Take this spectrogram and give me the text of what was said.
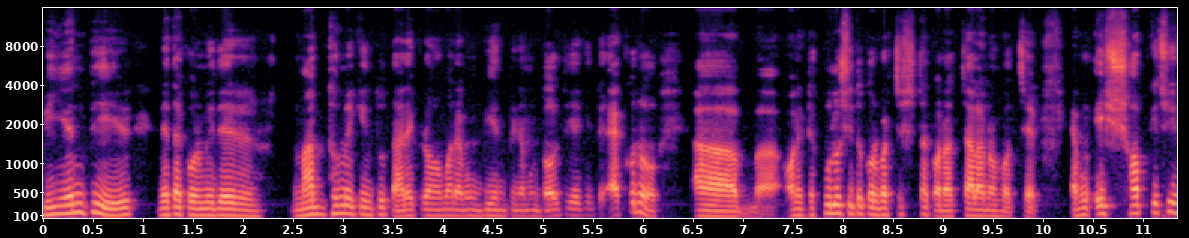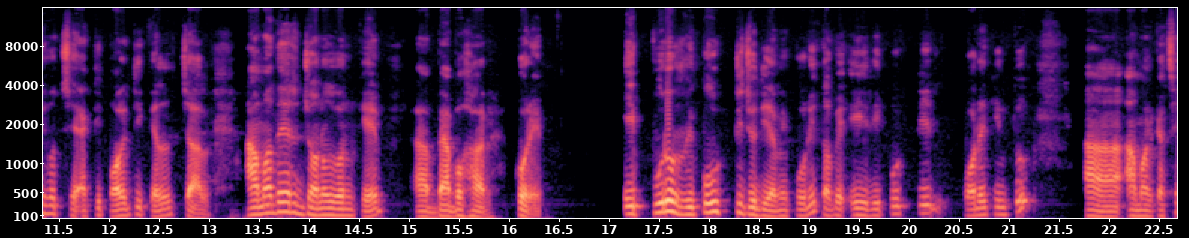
বিএনপির নেতাকর্মীদের মাধ্যমে কিন্তু তারেক রহমান এবং বিএনপি নামক দলটিকে কিন্তু এখনও অনেকটা কুলুষিত করবার চেষ্টা করা, চালানো হচ্ছে এবং এই সব কিছুই হচ্ছে একটি পলিটিক্যাল চাল। আমাদের জনগণকে ব্যবহার করে। এই পুরো রিপোর্টটি যদি আমি পড়ি, তবে এই রিপোর্টটির পরে কিন্তু আমার কাছে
